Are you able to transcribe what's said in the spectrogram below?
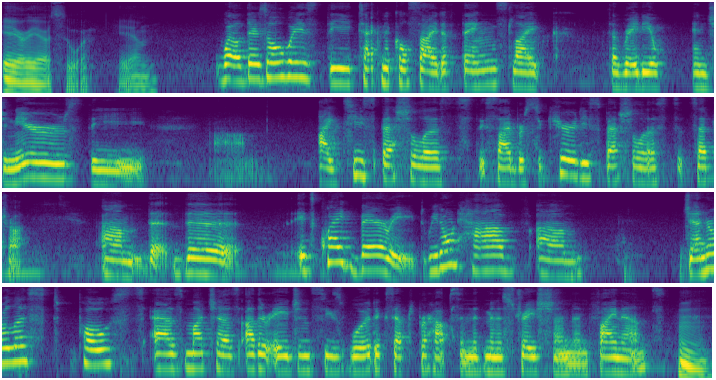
areas or um, well, there's always the technical side of things like the radio engineers, the um, IT specialists, the cybersecurity specialists, etc. Um, the the it's quite varied. We don't have um, generalist posts as much as other agencies would, except perhaps in administration and finance. Hmm.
